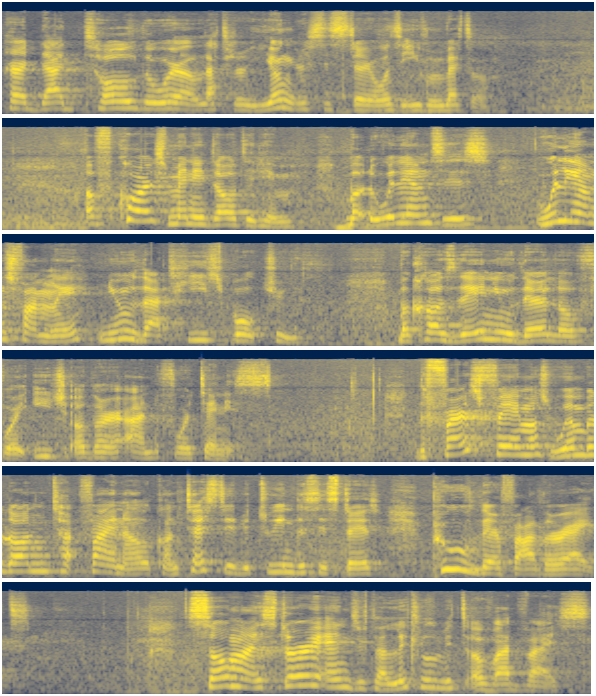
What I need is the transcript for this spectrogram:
her dad told the world that her younger sister was even better. Of course, many doubted him, but the Williamses, Williams family knew that he spoke truth because they knew their love for each other and for tennis. The first famous Wimbledon final contested between the sisters proved their father right. So my story ends with a little bit of advice.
